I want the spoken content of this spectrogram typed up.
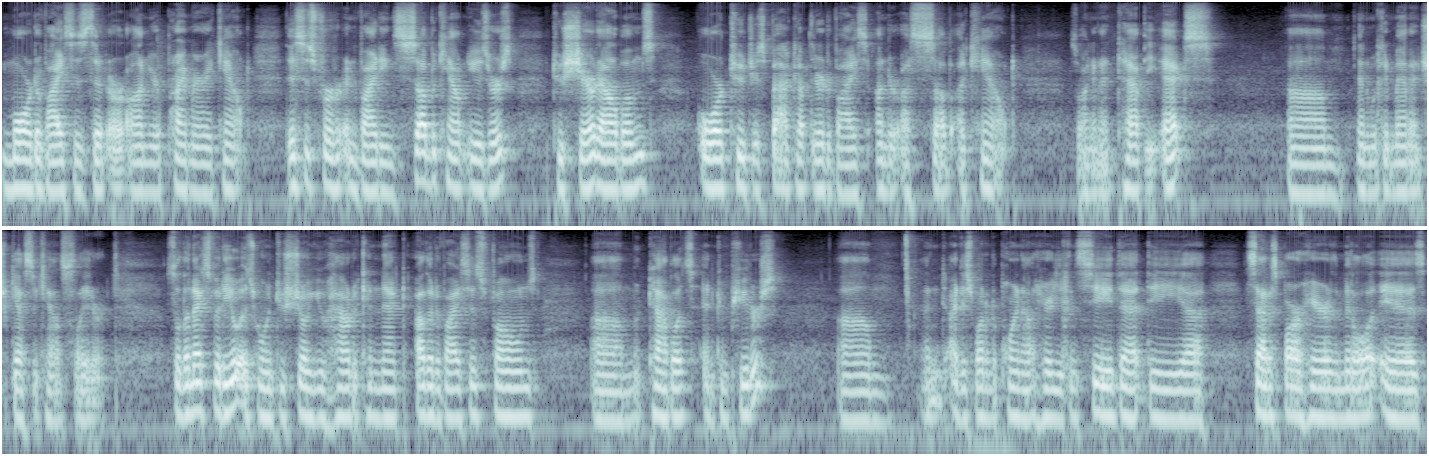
more devices that are on your primary account. This is for inviting sub-account users to shared albums or to just back up their device under a sub-account. So I'm going to tap the X um, and we can manage guest accounts later. So the next video is going to show you how to connect other devices, phones, um, tablets, and computers. Um, and I just wanted to point out here, you can see that the uh, status bar here in the middle is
